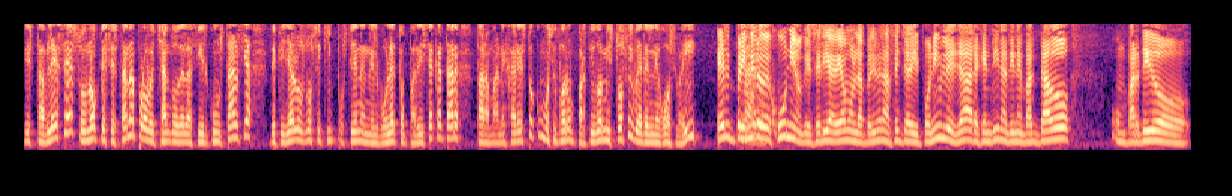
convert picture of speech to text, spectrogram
establece eso, ¿no? Que se están aprovechando de la circunstancia de que ya los dos equipos tienen el boleto para irse a Qatar para manejar esto como si fuera un partido amistoso y ver el negocio ahí. El primero de junio, que sería, digamos, la primera fecha disponible, ya Argentina tiene pactado un partido,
